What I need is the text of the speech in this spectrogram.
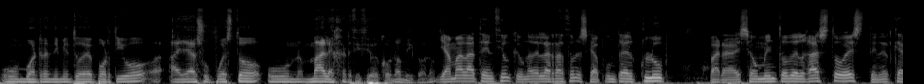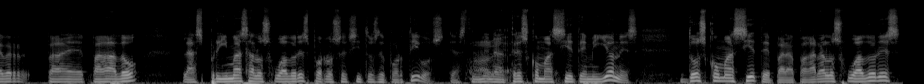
un buen rendimiento deportivo haya supuesto un mal ejercicio económico. ¿no? Llama la atención que una de las razones que apunta el club para ese aumento del gasto es tener que haber eh, pagado las primas a los jugadores por los éxitos deportivos, que ascienden a 3,7 millones. 2,7 para pagar a los jugadores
